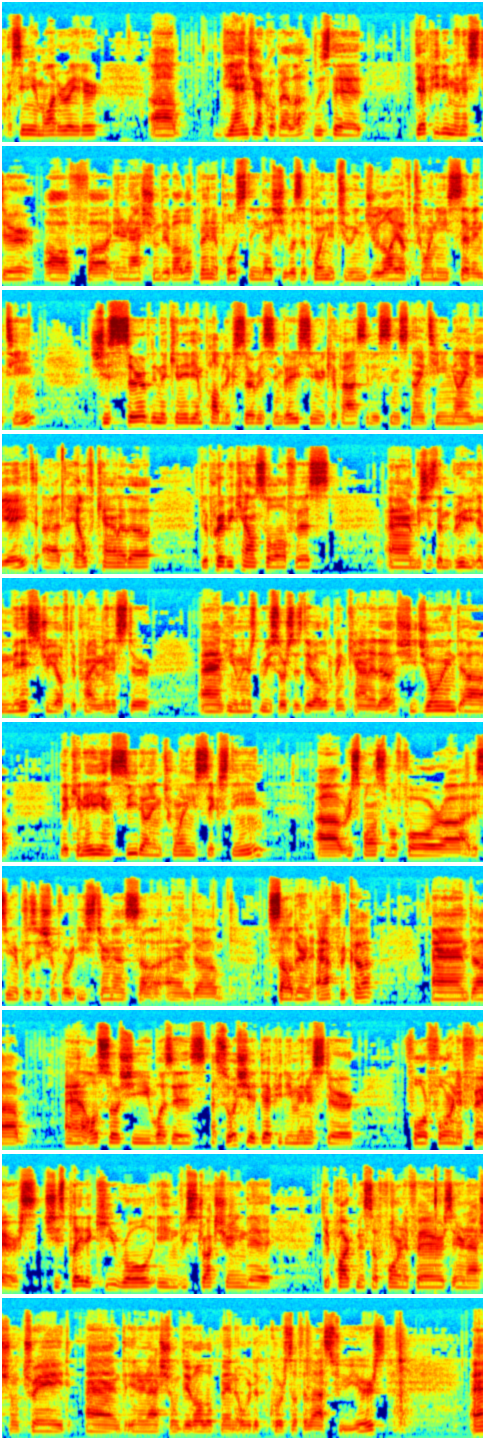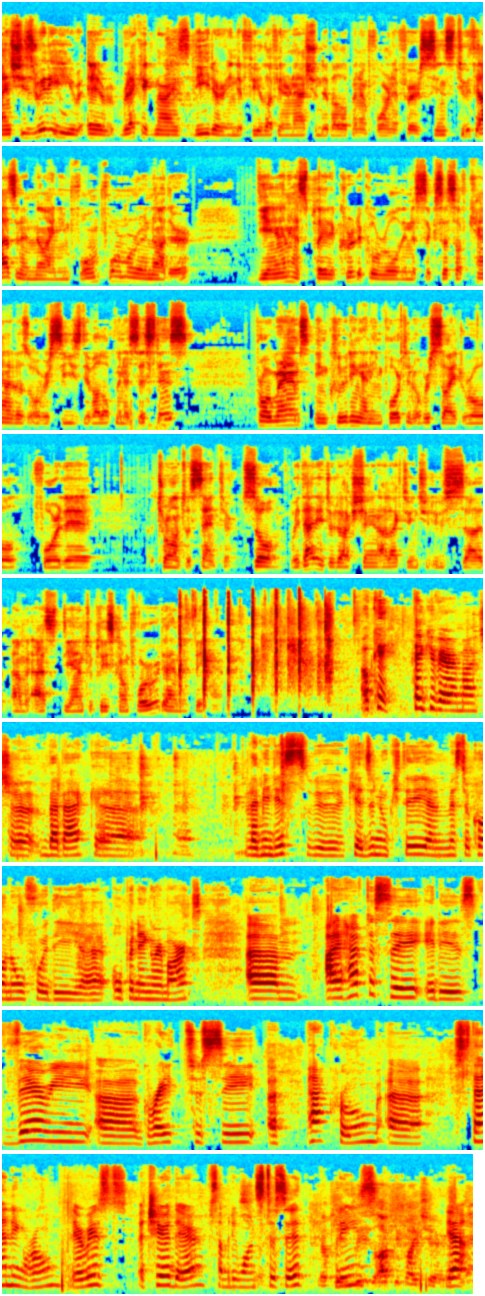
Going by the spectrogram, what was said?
our senior moderator, uh, Diane Jacovella, who's the Deputy Minister of uh, International Development, a posting that she was appointed to in July of 2017. She served in the Canadian Public Service in very senior capacities since 1998 at Health Canada, the Privy Council Office, and which is the, really the Ministry of the Prime Minister and Human Resources Development Canada. She joined uh, the Canadian CIDA in 2016, uh, responsible for uh, the senior position for Eastern and, and um, Southern Africa, and uh, and also she was as associate deputy minister for foreign affairs. She's played a key role in restructuring the departments of foreign affairs, international trade, and international development over the course of the last few years. And she's really a recognized leader in the field of international development and foreign affairs. Since 2009, in one form or another, Diane has played a critical role in the success of Canada's overseas development assistance programs, including an important oversight role for the Toronto Centre. So, with that introduction, I'd like to introduce, uh, um, ask Diane to please come forward and big hand. Okay, thank you very much, uh, Babak. Uh, la ministre uh, qui a dû nous quitter, and Mr. Kono for the uh, opening remarks. Um, I have to say it is very uh, great to see a pack room standing room. There is a chair there if somebody wants to sit. Now, please, please occupy chairs. Yeah.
